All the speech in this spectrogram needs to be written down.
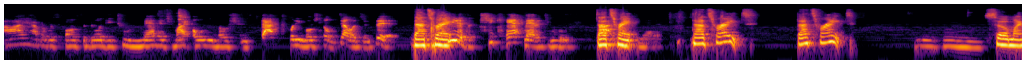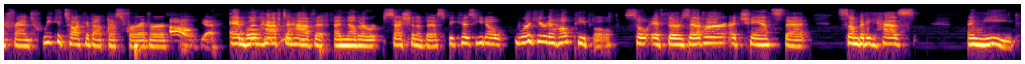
I have a responsibility to manage my own emotions. That's what emotional intelligence is. That's right. She doesn't, she can't manage me. That's I right. That's right. That's right. Mhm. So, my friend, we could talk about this forever. Oh, yes. and we'll have to have a, another session of this because you know we're here to help people so if there's ever a chance that somebody has a need,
